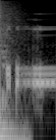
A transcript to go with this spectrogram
Oh.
